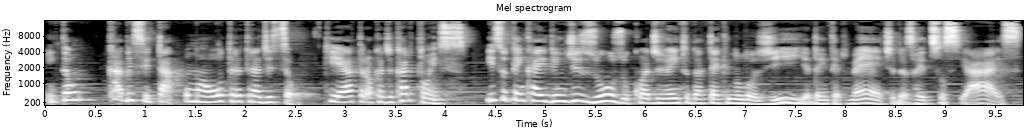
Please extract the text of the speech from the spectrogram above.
Então, cabe citar uma outra tradição, que é a troca de cartões. Isso tem caído em desuso com o advento da tecnologia, da internet, das redes sociais.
